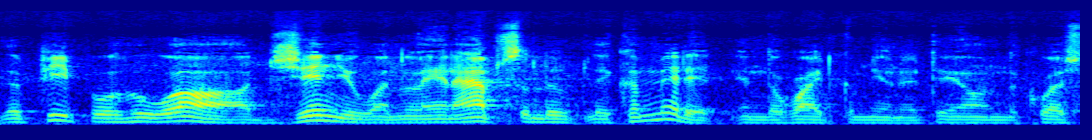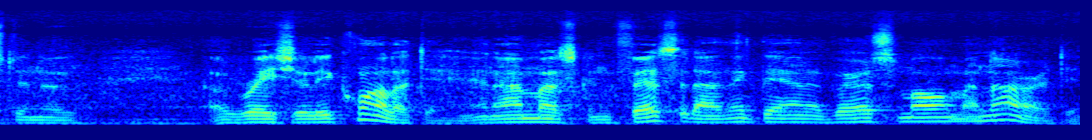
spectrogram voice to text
the people who are genuinely and absolutely committed in the white community on the question of, of racial equality. And I must confess that I think they're in a very small minority.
